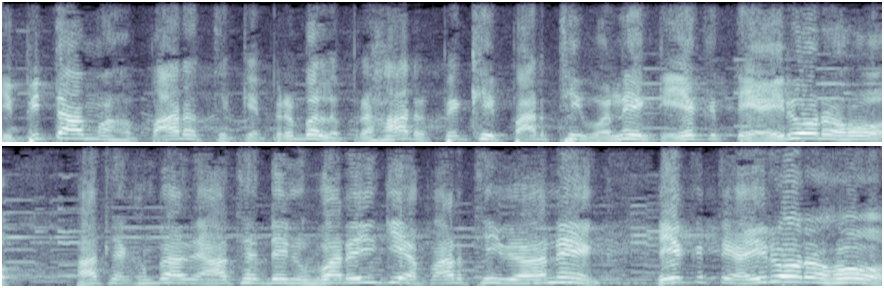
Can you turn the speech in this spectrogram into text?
એ પિતામહ પારથ કે પ્રબલ પ્રહાર પેખી પાર્થિવ અનેક, એક તે હૈરો રહો. હાથે ખંભા હાથે દઈને ઊભા રહી ગયા પાર્થિવ અનેક, એક તે હૈરો રહો.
